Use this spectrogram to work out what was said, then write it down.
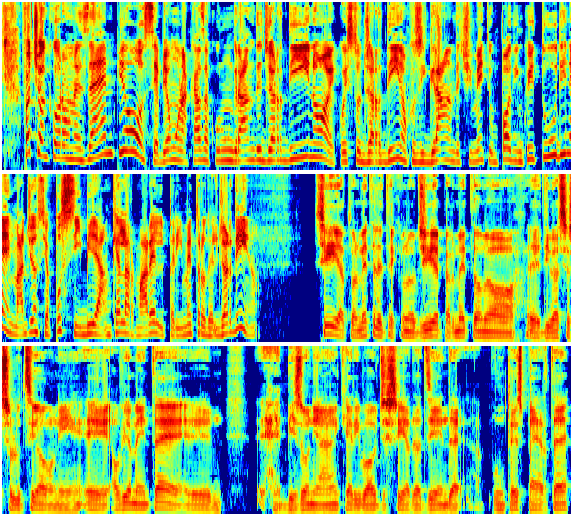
Faccio ancora un esempio, se abbiamo una casa con un grande giardino e questo giardino così grande ci mette un po' di inquietudine, immagino sia possibile anche allarmare il perimetro del giardino. Sì, attualmente le tecnologie permettono eh, diverse soluzioni e ovviamente eh, eh bisogna anche rivolgersi ad aziende appunto esperte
